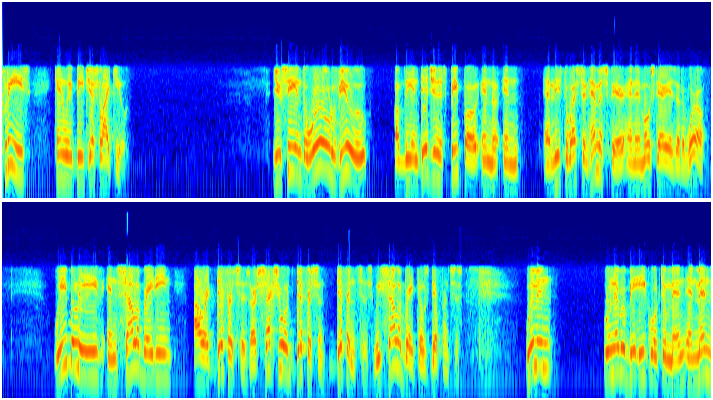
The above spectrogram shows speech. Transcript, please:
please, can we be just like you? You see, in the worldview of the indigenous people in the, in at least the Western Hemisphere and in most areas of the world, we believe in celebrating our differences, our sexual differences. We celebrate those differences. Women will never be equal to men, and men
